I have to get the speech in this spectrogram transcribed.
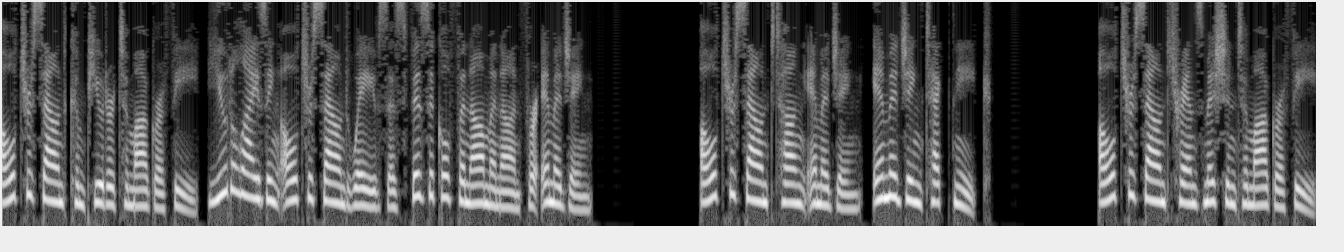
Ultrasound computer tomography, utilizing ultrasound waves as physical phenomenon for imaging. Ultrasound tongue imaging, imaging technique. Ultrasound transmission tomography,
